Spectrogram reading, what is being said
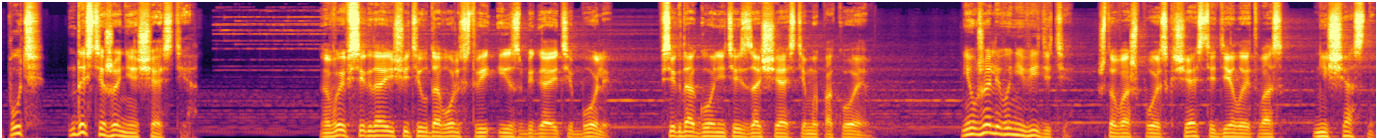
путь достижения счастья. Вы всегда ищете удовольствий и избегаете боли. Всегда гонитесь за счастьем и покоем. Неужели вы не видите, что ваш поиск счастья делает вас несчастным?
